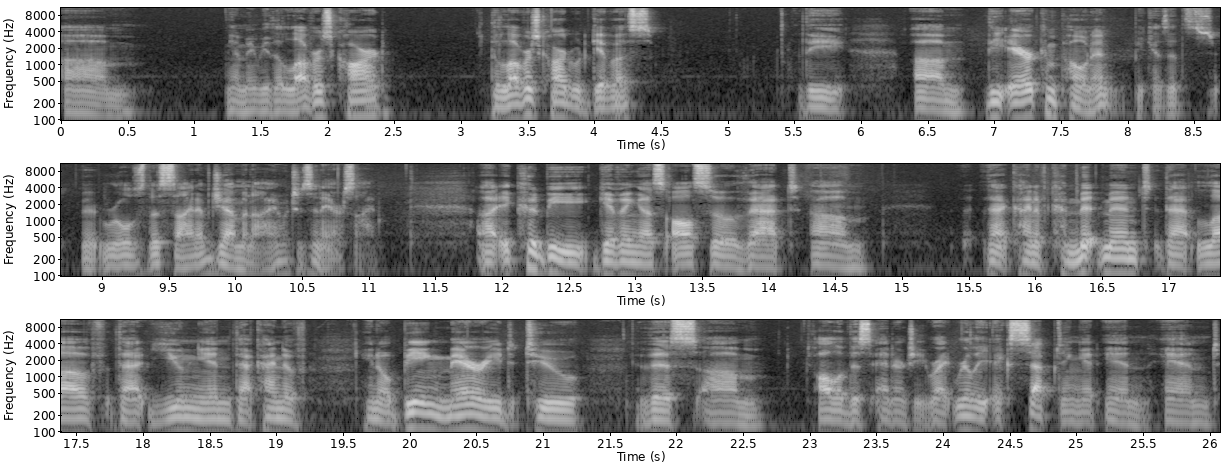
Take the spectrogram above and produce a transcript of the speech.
um, you know, maybe the lover's card? The lover's card would give us the um, the air component, because it's, it rules the sign of Gemini, which is an air sign, uh, it could be giving us also that um, that kind of commitment, that love, that union, that kind of you know being married to this um, all of this energy, right? Really accepting it in and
